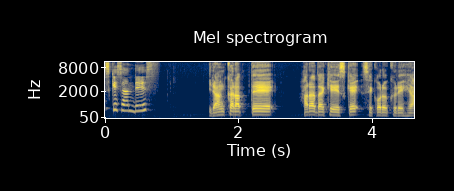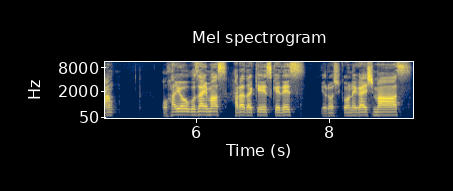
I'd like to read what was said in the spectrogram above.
介さんですイランカラプテー原田圭介セコロクレヘアン。おはようございます。原田圭介です。よろしくお願いします。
